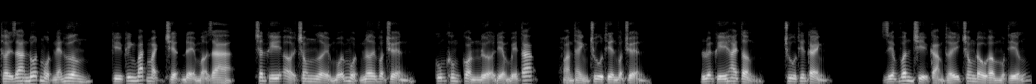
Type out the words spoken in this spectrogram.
Thời gian đốt một nén hương, kỳ kinh bắt mạch triệt để mở ra, chân khí ở trong người mỗi một nơi vận chuyển, cũng không còn nửa điểm bế tắc, hoàn thành chu thiên vận chuyển. Luyện khí hai tầng, chu thiên cảnh. Diệp vân chỉ cảm thấy trong đầu ầm một tiếng,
